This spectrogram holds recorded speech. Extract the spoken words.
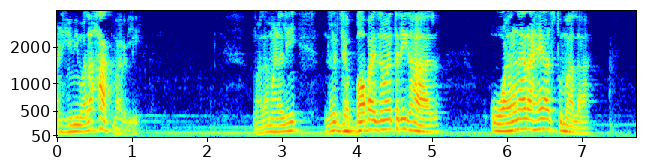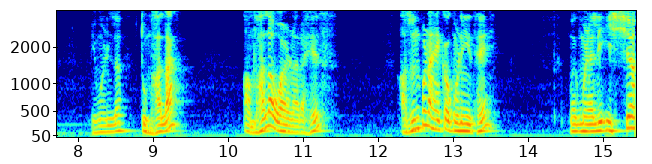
आणि हिने मला हाक मारली. मला म्हणाली जरा झब्बा पायजमा तरी घाल. ओळणार आहे आज तुम्हाला. मी म्हणलं तुम्हाला? आम्हाला वळणार आहेस? अजून पण आहे का कोणी इथे? मग म्हणाली इश्य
